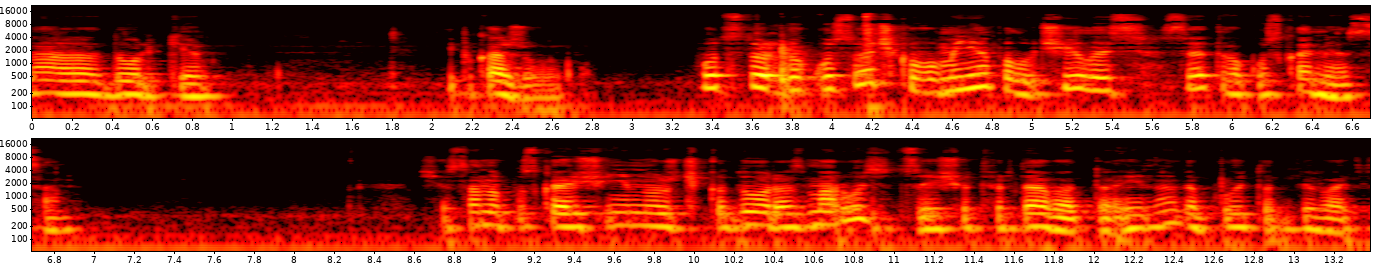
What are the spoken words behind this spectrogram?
на дольки и покажу. Вот столько кусочков у меня получилось с этого куска мяса. Сейчас оно пускай еще немножечко до разморозится, еще твердовато, и надо будет отбивать.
